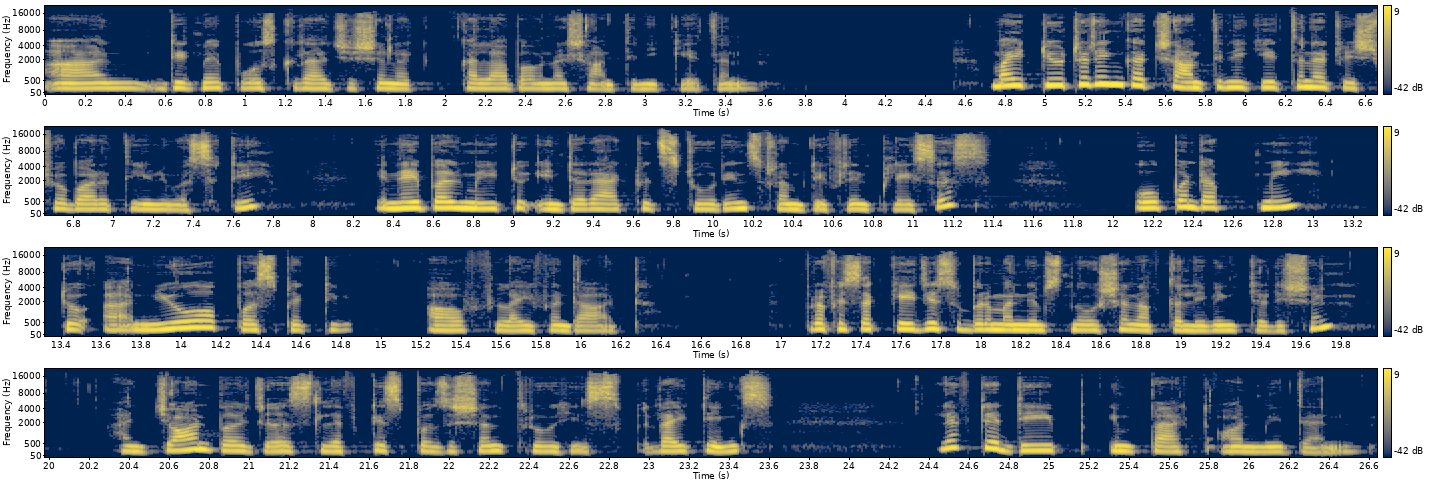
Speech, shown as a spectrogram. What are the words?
and did my post graduation at Kalabhavana Shantiniketan. My tutoring at Shantiniketan at Vishwabharati University enabled me to interact with students from different places, opened up me to a newer perspective of life and art. Professor K.G. Subramanyan's notion of the living tradition and John Berger's leftist position through his writings left a deep impact on me then.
